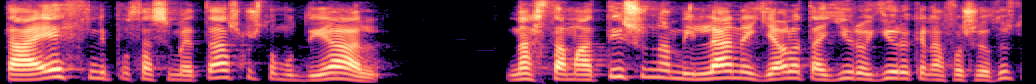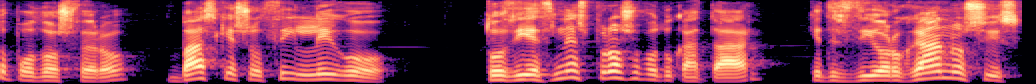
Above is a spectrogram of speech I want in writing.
τα έθνη που θα συμμετάσχουν στο Μουντιάλ να σταματήσουν να μιλάνε για όλα τα γύρω-γύρω και να αφοσιωθούν στο ποδόσφαιρο, μπας και σωθεί λίγο το διεθνές πρόσωπο του Κατάρ και της διοργάνωσης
